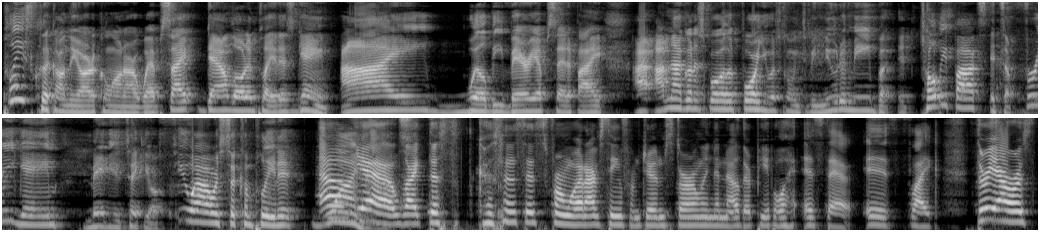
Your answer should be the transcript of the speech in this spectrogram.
Please click on the article on our website, download and play this game. I will be very upset if I, I I'm not going to spoil it for you. It's going to be new to me, but it's Toby Fox. It's a free game. Maybe it'll take you a few hours to complete it. Why Um, yeah, not? like this consensus from what I've seen from Jim Sterling and other people is that it's like three hours,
